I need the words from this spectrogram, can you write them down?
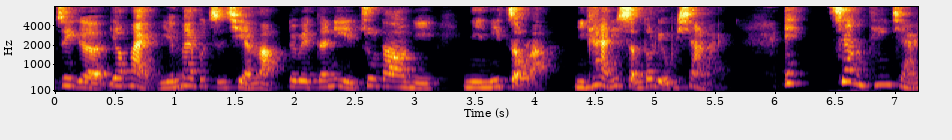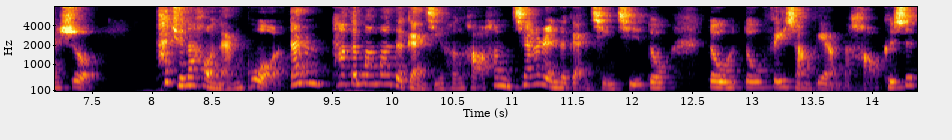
这个要卖也卖不值钱了，对不对？等你住到你你你走了，你看你什么都留不下来。哎，这样听起来的时候，他觉得好难过。当然，他跟妈妈的感情很好，他们家人的感情其实都都都非常非常的好。可是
